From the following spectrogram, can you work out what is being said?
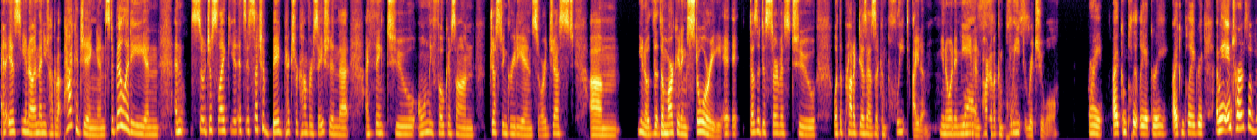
And is you know and then you talk about packaging and stability and and so just like it's it's such a big picture conversation that i think to only focus on just ingredients or just um you know the, the marketing story it, it does a disservice to what the product is as a complete item you know what i mean and part of a complete yes. ritual Right. I completely agree. I completely agree. I mean, in terms of,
